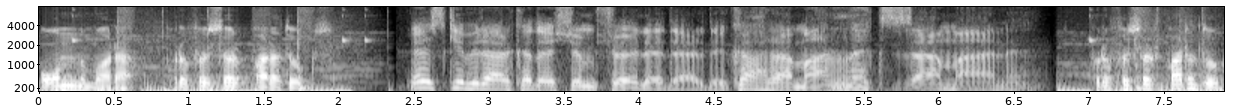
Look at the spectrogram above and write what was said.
10 numara Profesör Paradox Eski bir arkadaşım şöyle derdi. Kahramanlık zamanı. Profesör Paradox,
